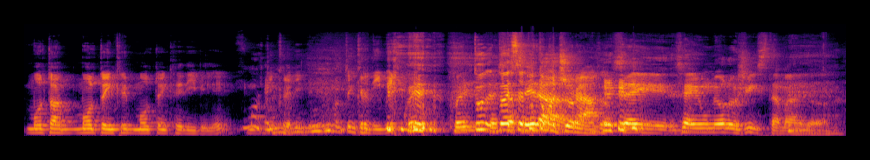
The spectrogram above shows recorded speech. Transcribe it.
molto, molto, incre- molto incredibili Molto incredibile, molto incredibile. Que- tu questa devi essere tutto maggiorato. Sei, sei un neologista, Mario.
